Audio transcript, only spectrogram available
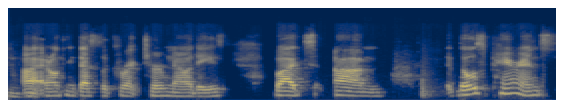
Mm-hmm. Uh, I don't think that's the correct term nowadays, but um, those parents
